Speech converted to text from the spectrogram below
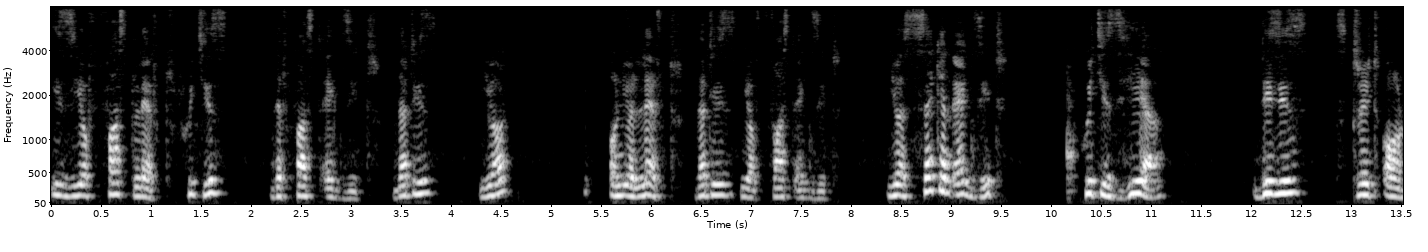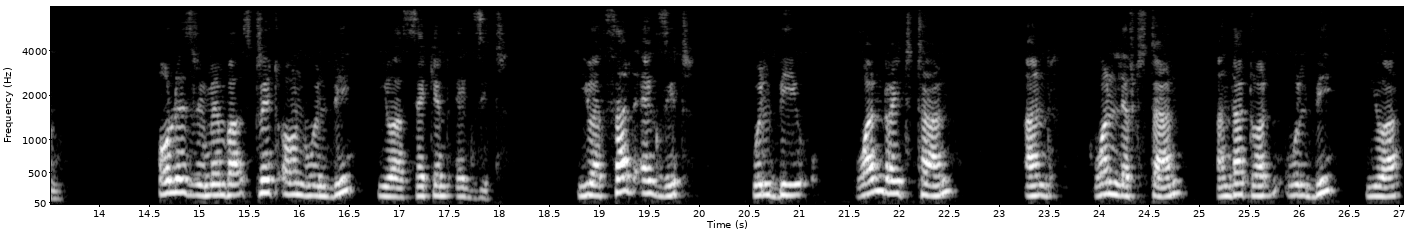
is your first left, which is the first exit. That is your on your left. That is your first exit. Your second exit, which is here, this is straight on. Always remember, straight on will be your second exit. Your third exit will be one right turn and one left turn, and that one will be your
